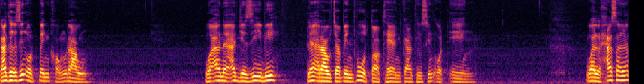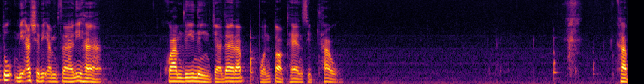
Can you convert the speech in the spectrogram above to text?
การถือสินอดเป็นของเราวะอานะอัจซีบิและเราจะเป็นผู้ตอบแทนการถือสินอดเองวัลฮัสนตุบิอัชริอัมซาลิฮาความดีหนึ่งจะได้รับผลตอบแทนสิบเท่า ครับ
